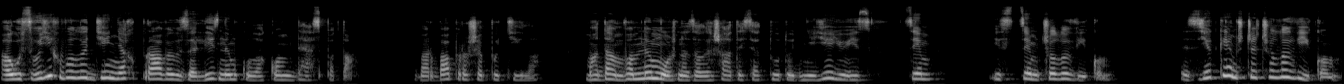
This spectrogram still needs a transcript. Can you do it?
а у своїх володіннях правив залізним кулаком деспота. Барба прошепотіла. Мадам, вам не можна залишатися тут однією із цим із цим чоловіком. З яким ще чоловіком?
